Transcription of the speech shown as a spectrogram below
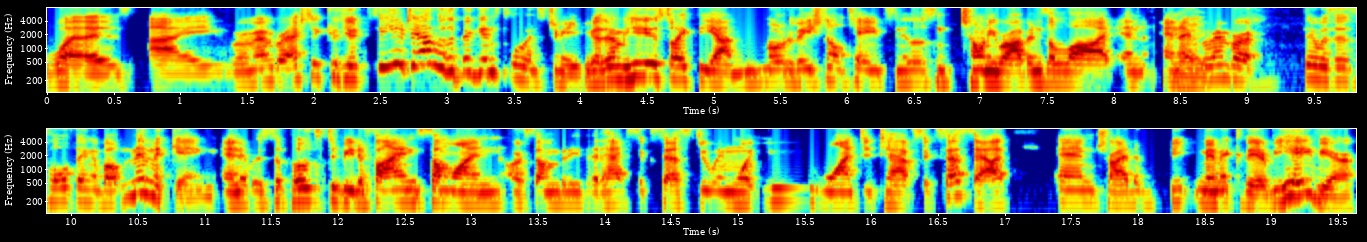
was I remember actually because your, see, your dad was a big influence to me because I remember he used to like the um, motivational tapes and he listened to Tony Robbins a lot. And, and Right. I remember there was this whole thing about mimicking and it was supposed to be to find someone or somebody that had success doing what you wanted to have success at and try to be, mimic their behavior.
